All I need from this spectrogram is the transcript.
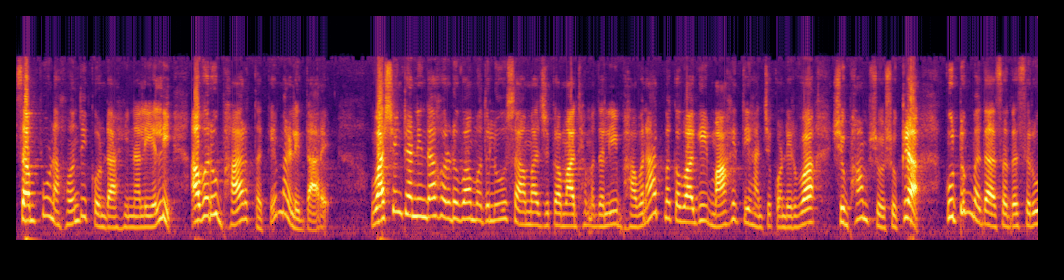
ಸಂಪೂರ್ಣ ಹೊಂದಿಕೊಂಡ ಹಿನ್ನೆಲೆಯಲ್ಲಿ ಅವರು ಭಾರತಕ್ಕೆ ಮರಳಿದ್ದಾರೆ. ವಾಷಿಂಗ್ಟನ್ನಿಂದ ಹೊರಡುವ ಮೊದಲು ಸಾಮಾಜಿಕ ಮಾಧ್ಯಮದಲ್ಲಿ ಭಾವನಾತ್ಮಕವಾಗಿ ಮಾಹಿತಿ ಹಂಚಿಕೊಂಡಿರುವ ಶುಭಾಂಶು ಶುಕ್ಲ, ಕುಟುಂಬದ ಸದಸ್ಯರು,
